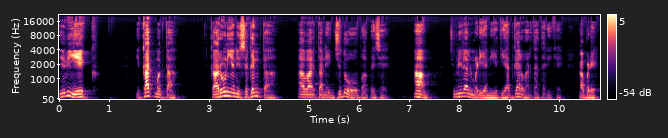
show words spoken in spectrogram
એવી એક એકાત્મકતા, કારુણ્યની સઘનતા આ વાર્તાને એક જુદો ઓપ આપે છે. આમ, ચુનીલાલ મડિયાની એક યાદગાર વાર્તા તરીકે આપણે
